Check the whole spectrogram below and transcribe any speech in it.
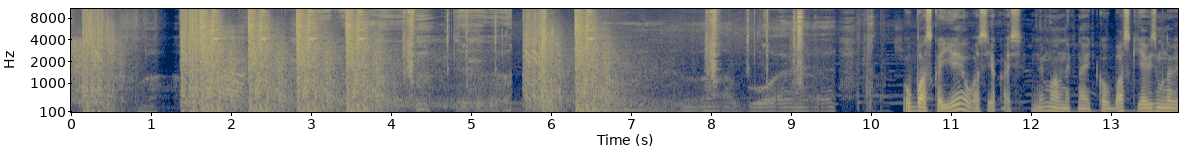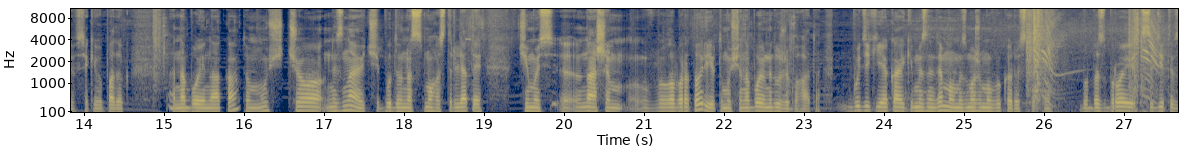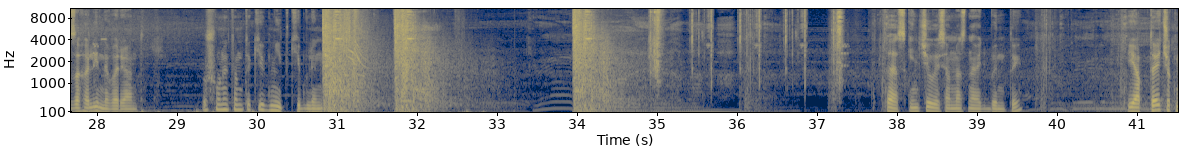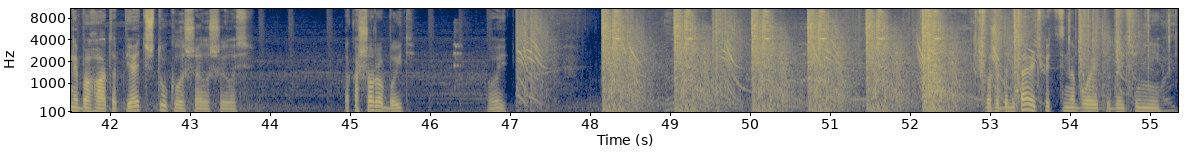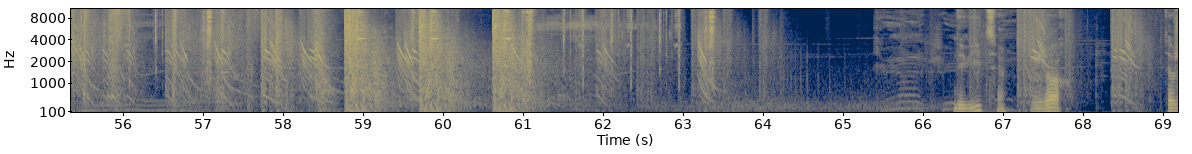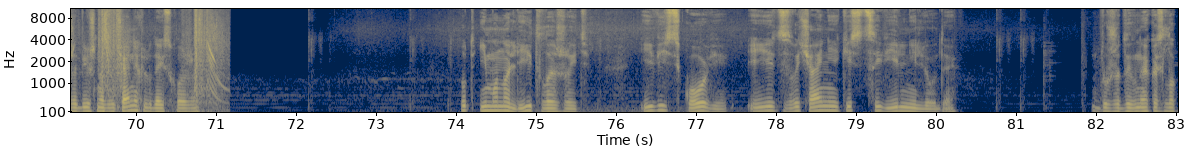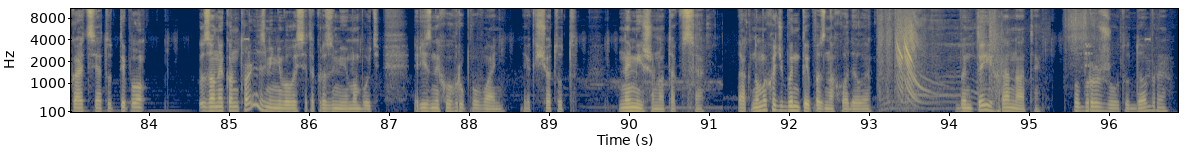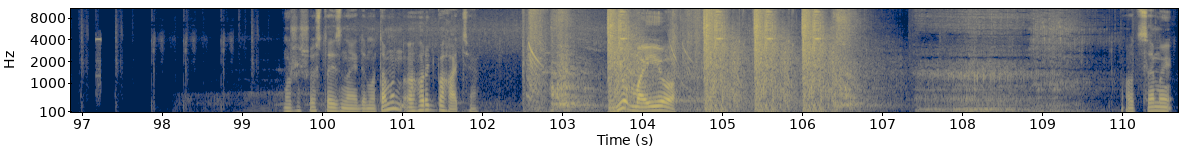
Ковбаска є у вас якась? Нема в них навіть ковбаски. Я візьму на всякий випадок е, набої на АК, тому що не знаю, чи буде в нас змога стріляти чимось е, нашим в лабораторії, тому що набоїв не дуже багато. Будь-які АК, які ми знайдемо, ми зможемо використати. Бо без зброї сидіти взагалі не варіант. Що ж вони там такі внітки, блін? Те, скінчилися у нас навіть бинти. І аптечок небагато, 5 штук лише лишилось. Так а що робить? Ой. Боже, долітають хоч ці набої туди чи ні? Дивіться, жах. Це вже більш на звичайних людей схоже. Тут і моноліт лежить, і військові, і звичайні якісь цивільні люди. Дуже дивна якась локація. Тут, типу, зони контролю змінювалися, так розумію, мабуть, різних угрупувань, якщо тут не мішано так все. Так, ну ми хоч бинти познаходили. Бинти і гранати. Поброжу тут добре. Може щось та й знайдемо. Там он горить багаття. Йо-майо! Оце ми.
